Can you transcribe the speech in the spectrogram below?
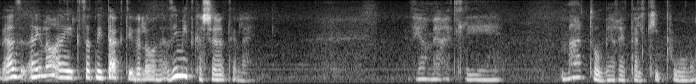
ואז אני לא, אני קצת ניתקתי ולא, אז היא מתקשרת אליי. והיא אומרת לי, מה את אומרת על כיפור?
